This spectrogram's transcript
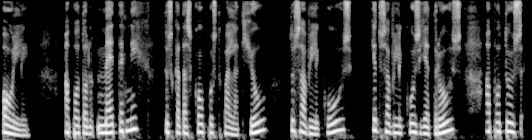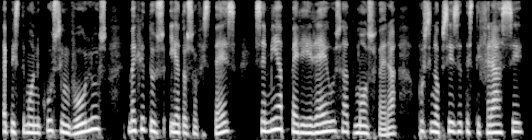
όλοι. Από τον Μέτερνιχ, τους κατασκόπους του παλατιού, τους αυλικούς και τους αυλικούς γιατρούς, από τους επιστημονικούς συμβούλους μέχρι τους ιατροσοφιστές σε μια περιραίουσα ατμόσφαιρα που συνοψίζεται στη φράση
